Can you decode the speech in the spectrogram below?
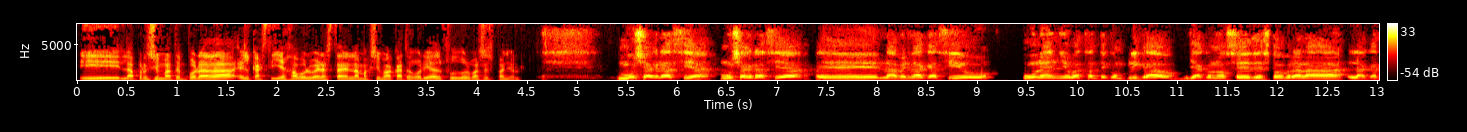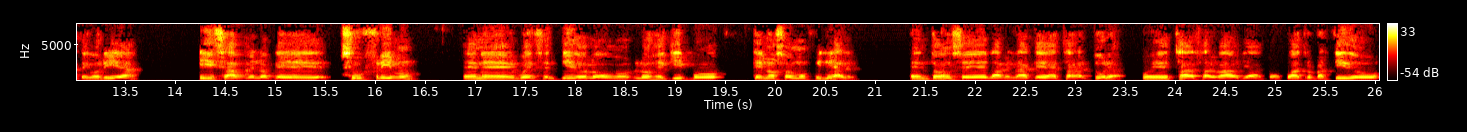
y la próxima temporada el Castilleja volverá a estar en la máxima categoría del fútbol base español. Muchas gracias, muchas gracias. Eh, la verdad que ha sido un año bastante complicado. Ya conoces de sobra la, categoría y sabes lo que sufrimos en el buen sentido los equipos que no somos filiales. Entonces, la verdad que a estas alturas, pues está salvado ya con cuatro partidos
